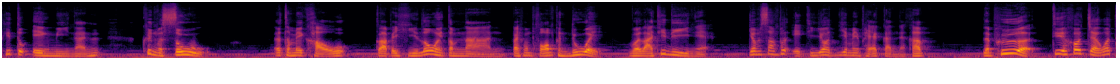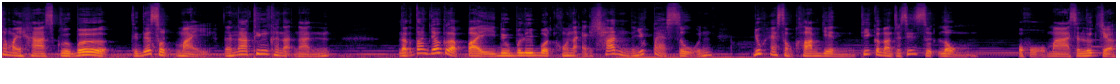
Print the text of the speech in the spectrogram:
ที่ตัวเองมีนั้นขึ้นมาสู้ และทำให้เขากลายเป็นฮีโร่ในตำนานไปพร้อมๆกันด้วย เวลาที่ดีเนี่ยย่อมสร้างพระเอกที่ยอดเยี่ยมไม่แพ้กันนะครับ และเพื่อที่จะเข้าใจว่าทำไมฮาร์สกลูเบอร์ถึงได้สดใหม่และน่าทึ่งขนาดนั้น เราก็ต้องย้อนกลับไปดูบริบทของหนังแอคชั่นในยุค 80 ยุคแห่งสงครามเย็นที่กำลังจะสิ้นสุดลง โอ้โห มาซะลึกเชียว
